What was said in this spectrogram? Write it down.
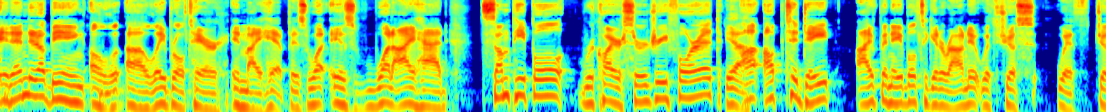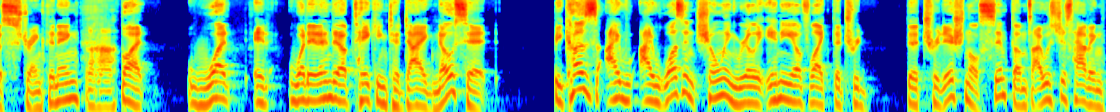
It ended up being a, a labral tear in my hip. Is what is what I had. Some people require surgery for it. Yeah. Uh, up to date, I've been able to get around it with just with just strengthening. But what it what it ended up taking to diagnose it, because I I wasn't showing really any of like the tra- the traditional symptoms. I was just having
